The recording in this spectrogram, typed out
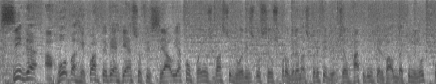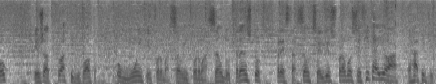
Siga arroba Record TV RS Oficial e acompanhe os bastidores dos seus programas preferidos. É um rápido intervalo, daqui um minuto e pouco eu já estou aqui de volta com muita informação, informação do trânsito, prestação de serviços para você. Fica aí, ó, é rapidinho.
